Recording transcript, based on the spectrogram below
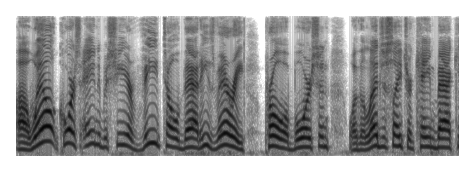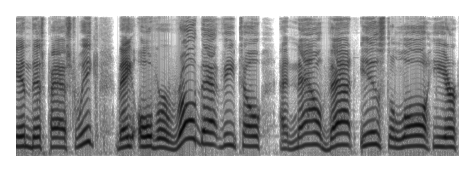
Uh, well, of course, Andy Beshear vetoed that. He's very pro abortion. Well, the legislature came back in this past week. They overrode that veto, and now that is the law here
